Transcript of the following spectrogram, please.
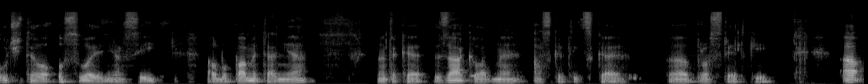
určitého osvojenia si alebo pamätania na také základné asketické uh, prostriedky. A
